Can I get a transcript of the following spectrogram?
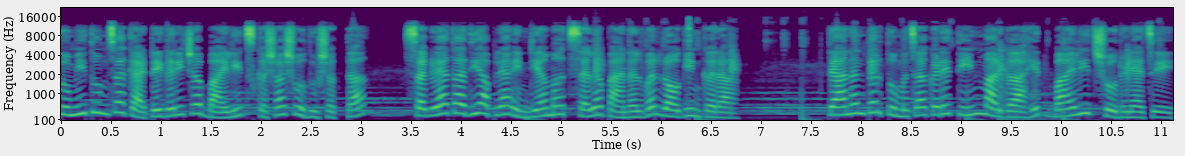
तुम्ही तुमचा कॅटेगरीच्या बायलीज कशा शोधू शकता? सगळ्यात आधी आपल्या इंडिया मात सेलर पॅनलवर लॉग इन करा. त्यानंतर तुमच्याकडे तीन मार्ग आहेत बायलीज शोधण्याचे.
